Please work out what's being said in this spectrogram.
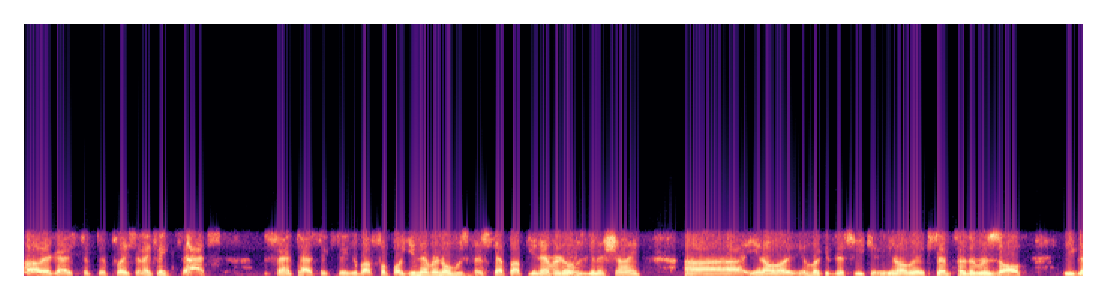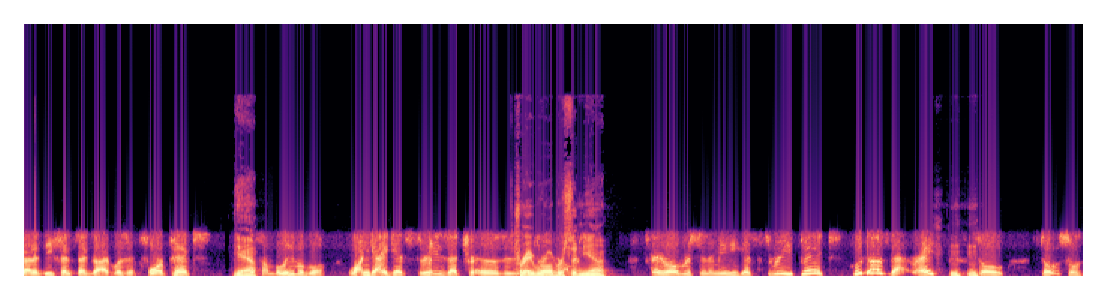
other guys took their place, and I think that's the fantastic thing about football. You never know who's going to step up. You never know who's going to shine. Uh, you know, look at this weekend. You know, except for the result, you got a defense that got was it four picks? Yeah, it's unbelievable. One guy gets three. Is that Trey, is Trey, Tre Roberson? Yeah, Tre Roberson. I mean, he gets three picks. Who does that, right? so, so, so,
